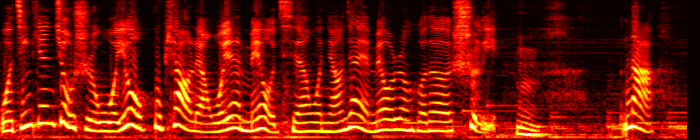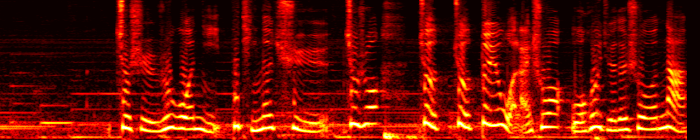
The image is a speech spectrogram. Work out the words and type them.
我今天就是我又不漂亮，我也没有钱，我娘家也没有任何的势力，嗯那，就是如果你不停的去，就是说。就就对于我来说，我会觉得说，那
